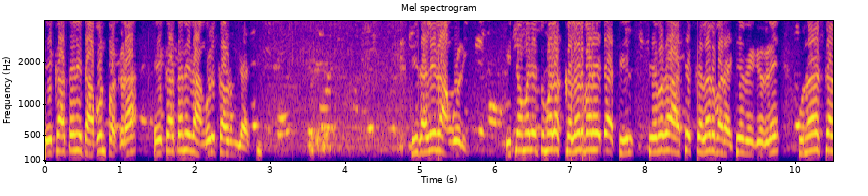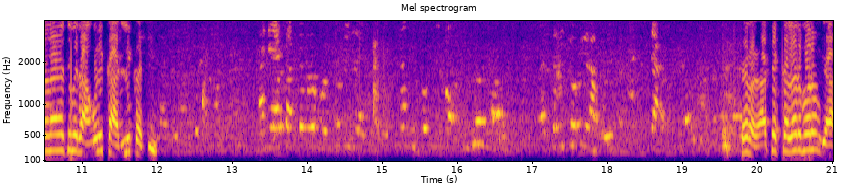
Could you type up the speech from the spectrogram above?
एका हाताने दाबून पकडा एका हाताने रांगोळी काढून घ्यायची ही झाली रांगोळी. हिच्यामध्ये तुम्हाला कलर भरायचे असतील ते बघा असे कलर भरायचे वेगवेगळे. कुणालाच कळणार नाही तुम्ही रांगोळी काढली कशी? हे बघा असे कलर भरून घ्या.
